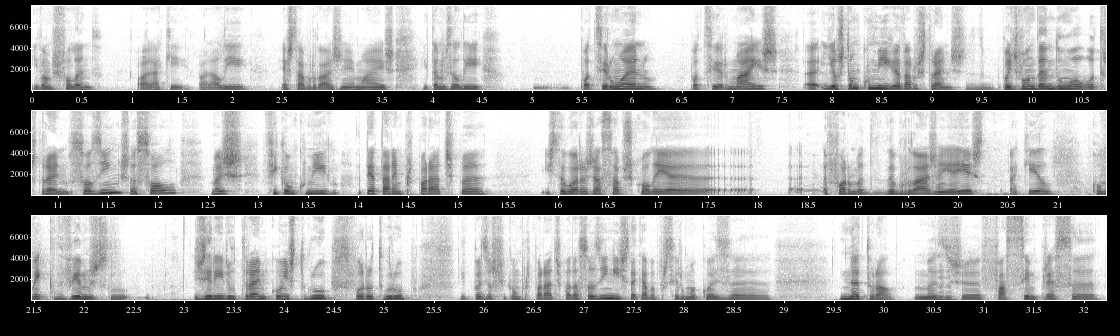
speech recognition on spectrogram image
E vamos falando. Olha aqui, olha ali, esta abordagem é mais. E estamos ali, pode ser um ano, pode ser mais, uh, e eles estão comigo a dar os treinos. Depois vão dando um ou outro treino sozinhos, a solo, mas ficam comigo até estarem preparados para. Isto agora já sabes qual é a, a, a forma de abordagem, é este, aquele, como é que devemos gerir o treino com este grupo, se for outro grupo, e depois eles ficam preparados para dar sozinho. Isto acaba por ser uma coisa natural, mas uhum. Eh, faço sempre essa,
